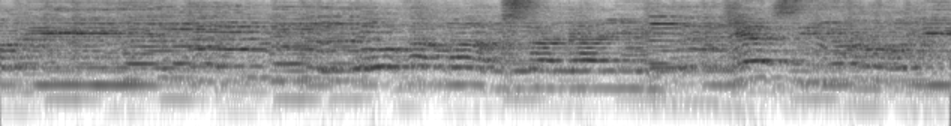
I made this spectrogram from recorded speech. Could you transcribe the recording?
όρη. Ο χαμάς στα καλύω και στη όρη.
